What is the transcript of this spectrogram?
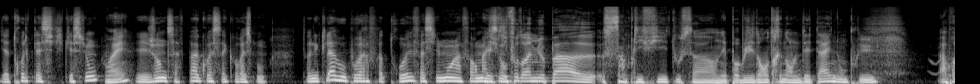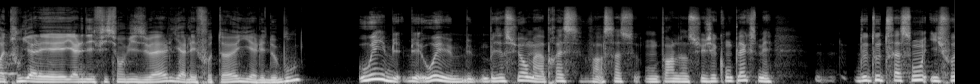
y a trop de classifications Ouais. et les gens ne savent pas à quoi ça correspond. Tandis que là, vous pourrez retrouver facilement Est-ce l'information. qu'il faudrait mieux pas euh, simplifier tout ça? On n'est pas obligé de rentrer dans le détail non plus. Après tout, il y, a les- il y a les déficients visuels, il y a les fauteuils, il y a les debout. Oui, oui, bi- bien sûr, mais après, enfin, ça, on parle d'un sujet complexe, mais de toute façon, il faut,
